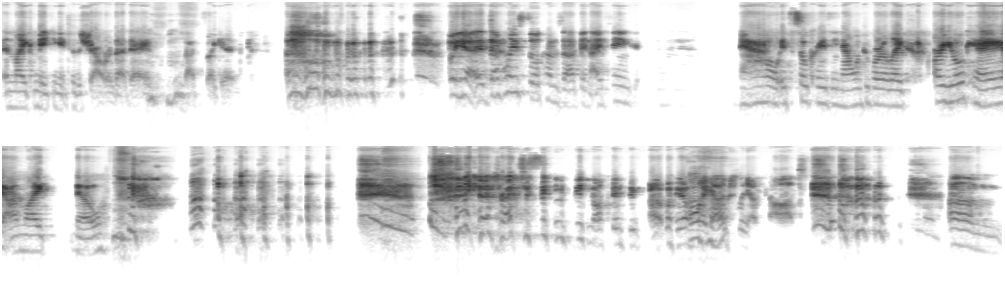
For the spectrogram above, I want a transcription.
and like making it to the shower that day. Mm-hmm. That's like it. but yeah, it definitely still comes up. And I think now it's so crazy now when people are like, Are you okay? I'm like, No. I'm practicing being authentic that way. I'm uh-huh. like, actually, I'm not. um,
